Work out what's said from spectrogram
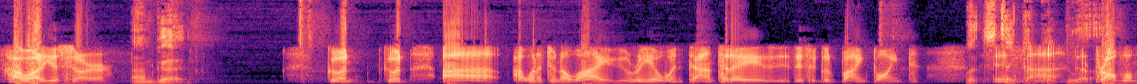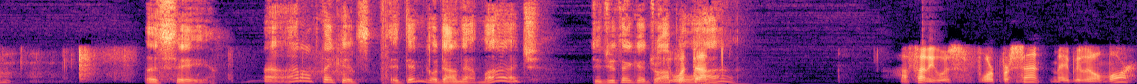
How are you, sir? I'm good. Good, good. Uh, I wanted to know why Rio went down today. Is this a good buying point? Let's Is take a there a problem? Let's see. Well, I don't think it's. It didn't go down that much. Did you think it dropped a went lot? I thought it was four percent, maybe a little more.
